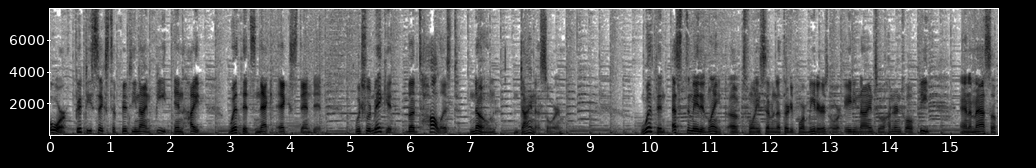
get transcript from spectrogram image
or 56 to 59 feet in height, with its neck extended, which would make it the tallest known dinosaur. With an estimated length of 27 to 34 meters, or 89 to 112 feet, and a mass of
